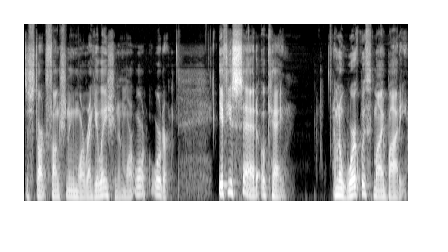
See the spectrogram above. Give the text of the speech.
to start functioning more regulation and more or- order. If you said, okay, I'm going to work with my body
